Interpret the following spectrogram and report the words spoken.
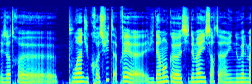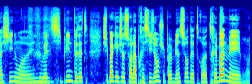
les autres euh, points du CrossFit. Après, euh, évidemment que si demain ils sortent euh, une nouvelle machine ou euh, une nouvelle discipline, peut-être, je sais pas, quelque chose sur la précision, je suis pas bien sûr d'être euh, très bonne, mais Ouais.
